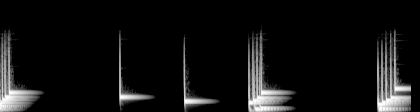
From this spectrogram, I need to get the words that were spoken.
Thank you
